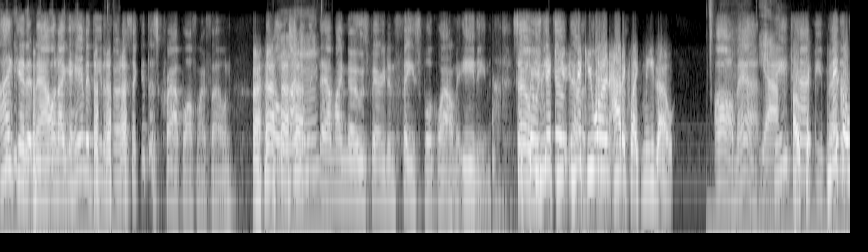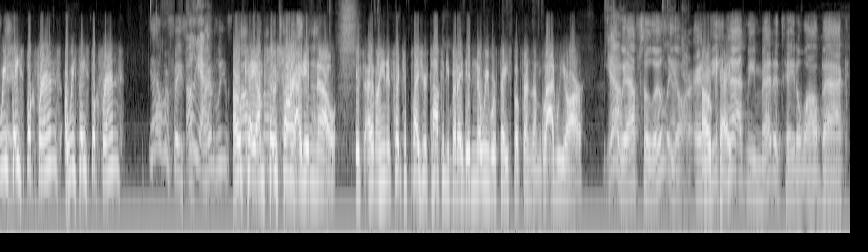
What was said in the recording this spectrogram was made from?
I get it now." And I handed Dee the phone. I said, "Get this crap off my phone. I don't, need to have my nose buried in Facebook while I'm eating." So, So, you Nick, you, Nick, you are an addict like me, though. Oh man, Yeah. Dee Okay. Nick, are we. Facebook friends? Are we Facebook friends? Yeah, we're Facebook Oh, yeah. friends. We've Okay, I'm so about sorry. I didn't know. It's. I mean, it's such a pleasure talking to you, but I didn't know we were Facebook friends. I'm glad we are. Yeah, we absolutely Yeah, are. And Okay. Dee had me meditate a while back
